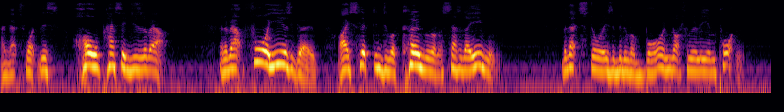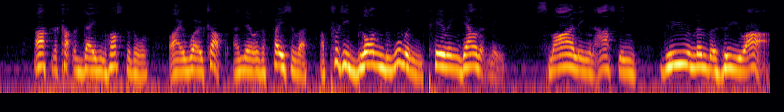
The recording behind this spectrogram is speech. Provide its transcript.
And that's what this whole passage is about. And about four years ago, I slipped into a coma on a Saturday evening. But that story is a bit of a bore and not really important. After a couple of days in hospital, I woke up and there was a face of a, a pretty blonde woman peering down at me, smiling and asking, Do you remember who you are?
